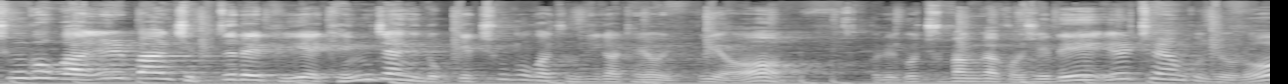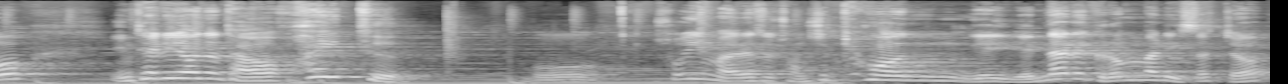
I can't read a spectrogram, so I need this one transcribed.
층고가 일반 집들에 비해 굉장히 높게 층고가 준비가 되어 있고요 그리고 주방과 거실이 일체형 구조로 인테리어는 다 화이트 뭐 소위 말해서 정신병원 예, 옛날에 그런 말이 있었죠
